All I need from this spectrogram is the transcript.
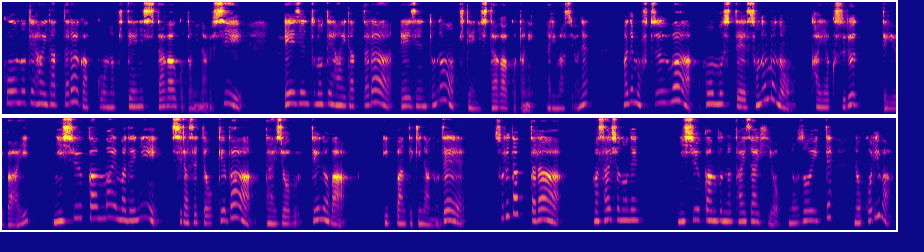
校の手配だったら学校の規定に従うことになるし、エージェントの手配だったら、エージェントの規定に従うことになりますよね。まあでも普通は、ホームステイそのものを解約するっていう場合、2週間前までに知らせておけば大丈夫っていうのが一般的なので、それだったら、まあ最初のね、2週間分の滞在費を除いて、残りは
